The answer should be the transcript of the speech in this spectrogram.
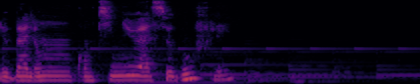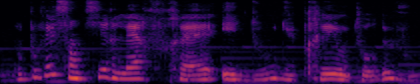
Le ballon continue à se gonfler. Vous pouvez sentir l'air frais et doux du pré autour de vous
